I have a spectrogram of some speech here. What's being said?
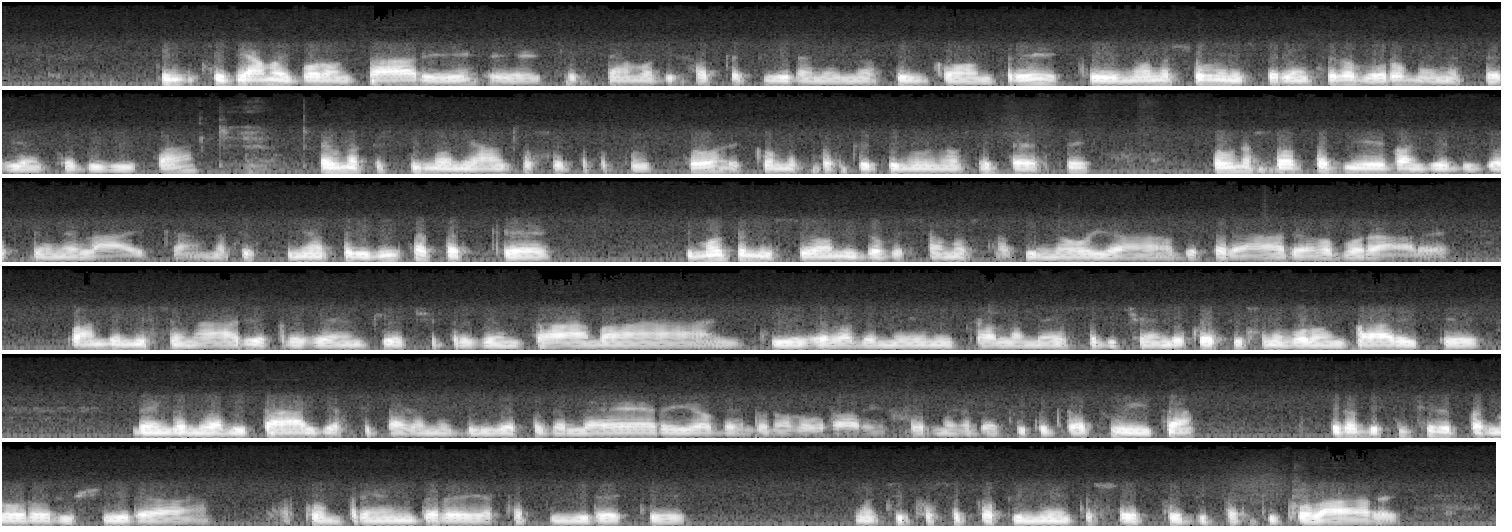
Quindi chiediamo ai volontari e cerchiamo di far capire nei nostri incontri che non è solo un'esperienza di lavoro, ma è un'esperienza di vita, certo. È una testimonianza soprattutto e come sta scritto in uno dei nostri testi, è una sorta di evangelizzazione laica, una testimonianza di vita perché in molte missioni dove siamo stati noi ad operare, a lavorare, quando il missionario per esempio ci presentava in chiesa la domenica alla messa dicendo questi sono volontari che vengono dall'Italia, si pagano il biglietto dell'aereo, vengono a lavorare in forma gratuita e gratuita, era difficile per loro riuscire a, a comprendere e a capire che non ci fosse proprio niente sotto di particolare,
